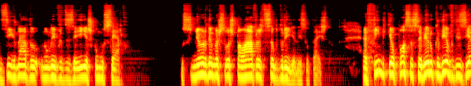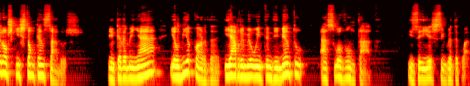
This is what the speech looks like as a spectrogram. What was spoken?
designado no livro de Isaías como o servo. O Senhor deu-me as suas palavras de sabedoria, diz o texto, a fim de que eu possa saber o que devo dizer aos que estão cansados. Em cada manhã ele me acorda e abre o meu entendimento à sua vontade. Isaías 54.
